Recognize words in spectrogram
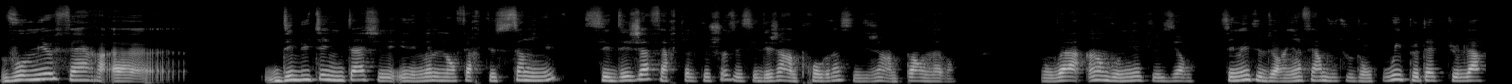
vaut mieux faire euh, débuter une tâche et, même n'en faire que cinq minutes, c'est déjà faire quelque chose et c'est déjà un progrès, c'est déjà un pas en avant. Donc voilà, un vaut mieux que zéro. C'est mieux que de rien faire du tout. Donc oui, peut-être que là,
